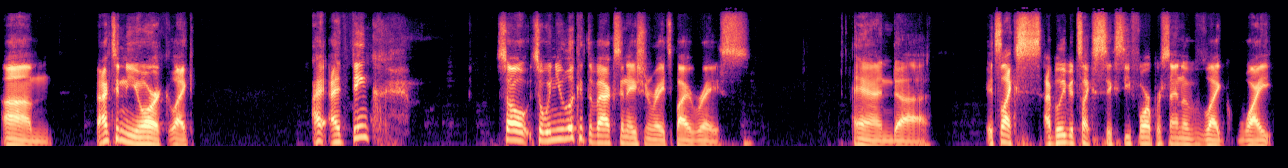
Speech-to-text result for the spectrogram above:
um, back to New York, like I I think so. So when you look at the vaccination rates by race, and uh, it's like I believe it's like sixty four percent of like white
